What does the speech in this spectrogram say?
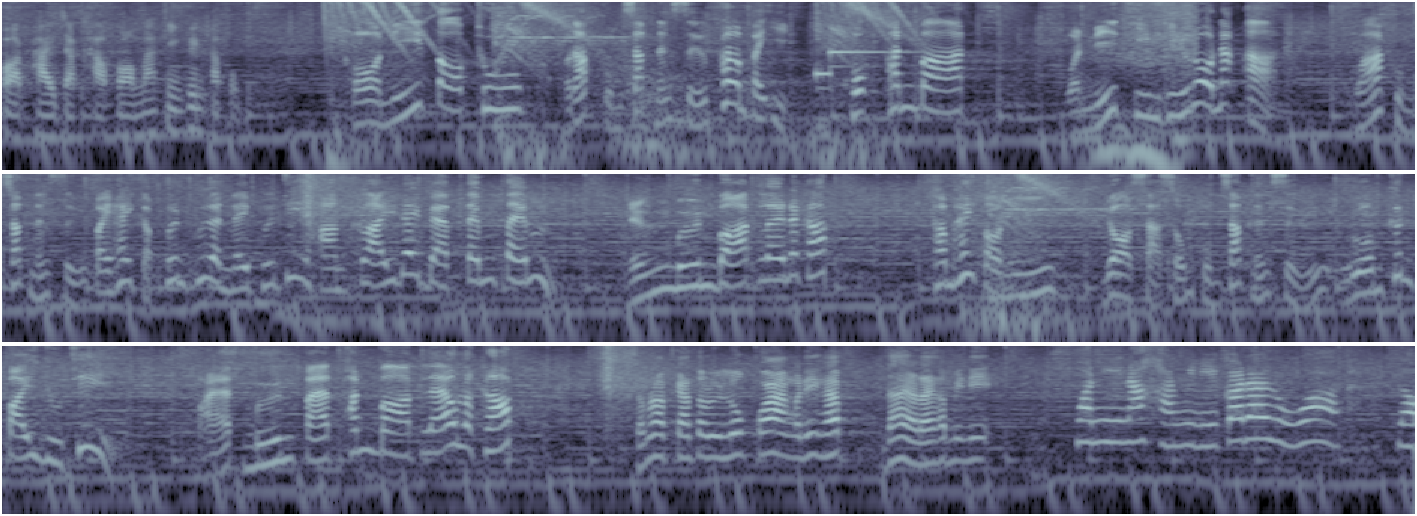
ปลอดภัยจากข่าวปลอมมากยิ่งขึ้นครับผมข้อนี้ตอบถูก รับขุมทรัพย์หนังสือเพิ่มไปอีก 6,000 บาท วันนี้ทีมฮีโร่นักอ่าน คว้าขุมทรัพย์หนังสือไปให้กับเพื่อนๆ ในพื้นที่ห่างไกลได้แบบเต็มๆ10,000 บาทเลยนะครับทำให้ตอนนี้ยอดสะสมขุมทรัพย์หนังสือรวมขึ้นไปอยู่ที่ 88,000 บาทแล้วล่ะครับสำหรับการตะลุยโลกกว้างวันนี้ครับ ได้อะไรครับมินิวันนี้นะคะมินิก็ได้รู้ว่า เรา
